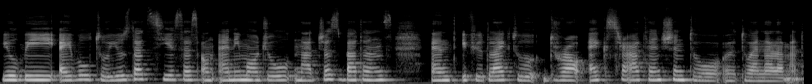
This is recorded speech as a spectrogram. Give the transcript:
You'll be able to use that CSS on any module, not just buttons, and if you'd like to draw extra attention to, uh, to an element.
